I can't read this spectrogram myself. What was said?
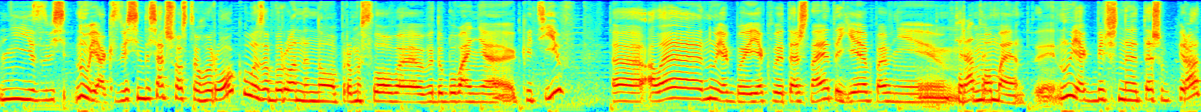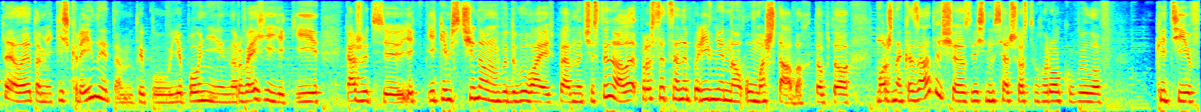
Ні, з ну як з 86-го року заборонено промислове видобування китів. Е, Але ну якби як ви теж знаєте, є певні Пірати? моменти. Ну як більш не те, щоб пірати, але там якісь країни, там типу Японії, Норвегії, які кажуть, е, як- якимсь чином видобувають певну частину, але просто це не порівняно у масштабах. Тобто можна казати, що з 86-го року вилов китів.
